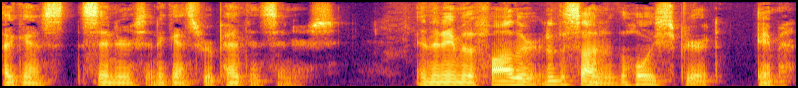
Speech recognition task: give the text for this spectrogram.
against sinners and against repentant sinners. In the name of the Father, and of the Son, and of the Holy Spirit. Amen.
